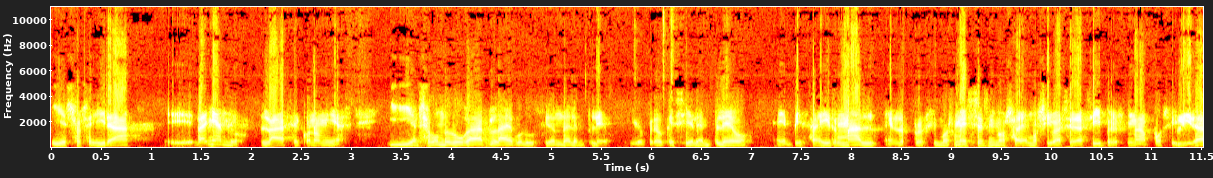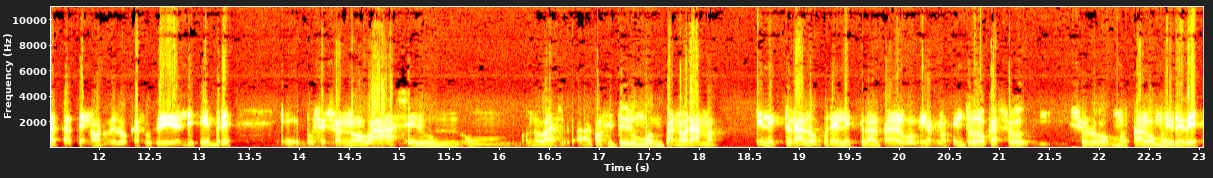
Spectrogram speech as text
y eso seguirá eh, dañando las economías. Y en segundo lugar, la evolución del empleo. Yo creo que si el empleo empieza a ir mal en los próximos meses, no sabemos si va a ser así, pero es una posibilidad a tenor de lo que ha sucedido en diciembre, eh, pues eso no va a ser un, no va a constituir un buen panorama electoral o preelectoral para el gobierno. En todo caso, solo algo muy breve,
